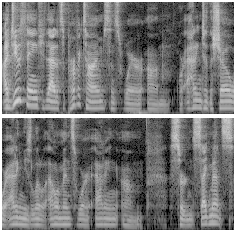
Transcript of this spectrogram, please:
I do think that it's a perfect time since we're um, we're adding to the show. We're adding these little elements. We're adding um, certain segments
